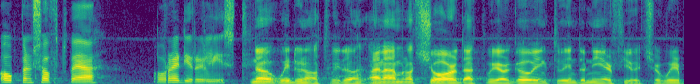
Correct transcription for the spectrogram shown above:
Open software already released? No, we do not. We don't. And I'm not sure that we are going to in the near future. We're,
